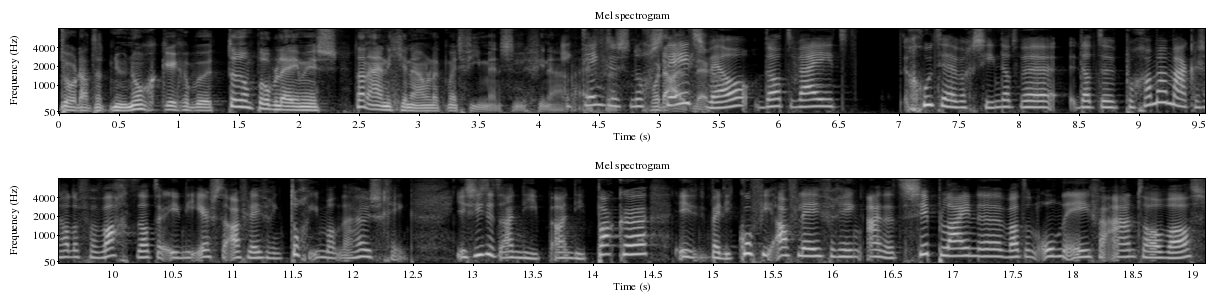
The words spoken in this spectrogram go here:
doordat het nu nog een keer gebeurt, er een probleem is. Dan eindig je namelijk met vier mensen in de finale. ik denk Even dus nog de steeds wel dat wij het goed hebben gezien. Dat, we, dat de programmamakers hadden verwacht dat er in die eerste aflevering toch iemand naar huis ging. Je ziet het aan die, aan die pakken, bij die koffieaflevering, aan het ziplinen, wat een oneven aantal was.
